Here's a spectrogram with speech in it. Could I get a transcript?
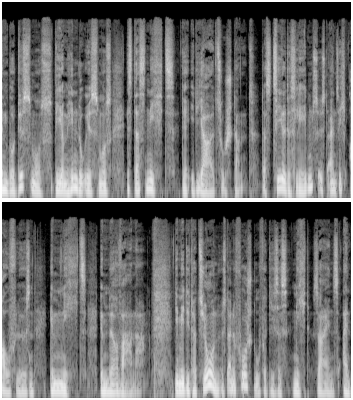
Im Buddhismus wie im Hinduismus ist das Nichts der Idealzustand. Das Ziel des Lebens ist ein sich auflösen im Nichts, im Nirvana. Die Meditation ist eine Vorstufe dieses Nichtseins, ein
